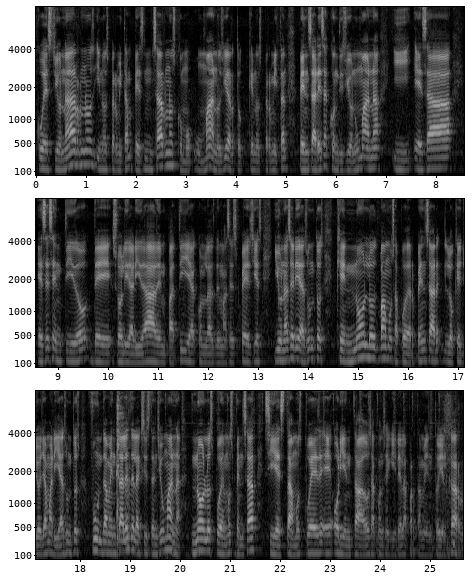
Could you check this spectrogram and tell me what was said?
cuestionarnos y nos permitan pensarnos como humanos, ¿cierto? Que nos permitan pensar esa condición humana y esa, ese sentido de solidaridad, de empatía con las demás especies y una serie de asuntos que no los vamos a poder pensar, lo que yo llamaría asuntos fundamentales de la existencia humana, no los podemos pensar si estamos pues eh, orientados a conseguir el apartamento y el carro.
